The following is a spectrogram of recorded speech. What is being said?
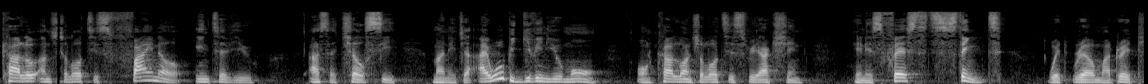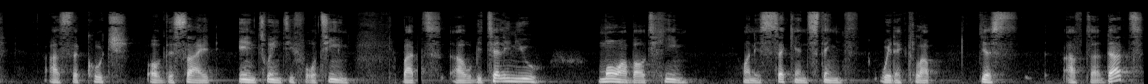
Carlo Ancelotti's final interview as a Chelsea manager. I will be giving you more on Carlo Ancelotti's reaction in his first stint with Real Madrid as the coach of the side in 2014. But I will be telling you more about him on his second stint with the club. Just after that,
